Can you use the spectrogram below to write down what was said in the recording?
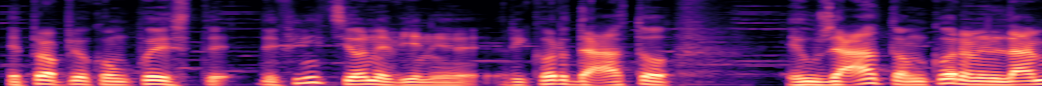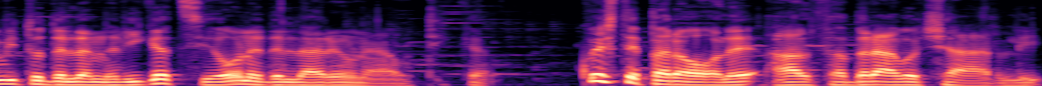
E proprio con queste definizioni viene ricordato e usato ancora nell'ambito della navigazione e dell'aeronautica. Queste parole, Alfa Bravo Charlie,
